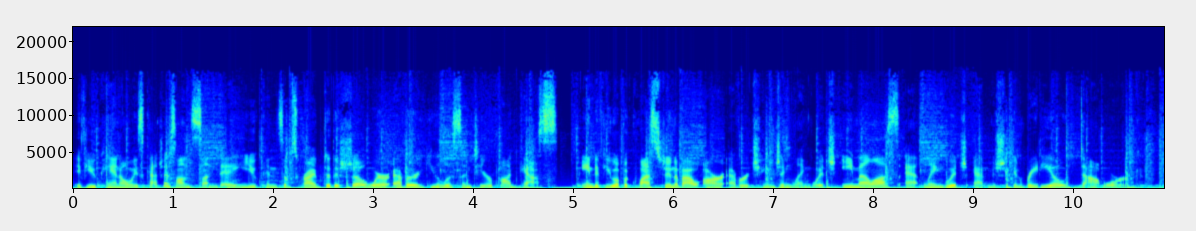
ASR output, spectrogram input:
If you can't always catch us on Sunday, you can subscribe to the show wherever you listen to your podcasts. And if you have a question about our ever changing language, email us at language at michiganradio.org.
